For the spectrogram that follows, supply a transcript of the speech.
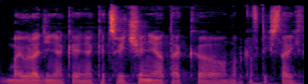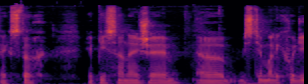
majú radi nejaké, nejaké cvičenia, tak uh, napríklad v tých starých textoch je písané, že uh, by ste mali chodiť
